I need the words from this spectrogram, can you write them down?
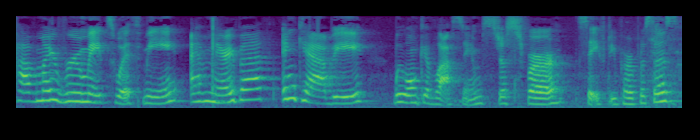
have my roommates with me. I have Mary Beth and Gabby. We won't give last names just for safety purposes.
